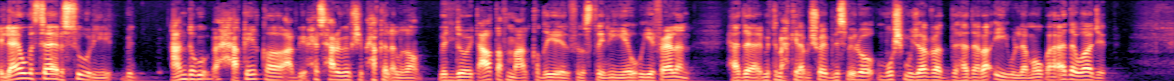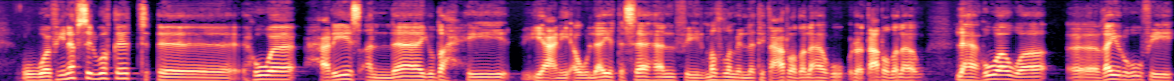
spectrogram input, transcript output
اليوم الثائر السوري عنده حقيقة بيحس حاله بيمشي بحق الألغام، بده يتعاطف مع القضية الفلسطينية وهي فعلا هذا مثل ما حكينا قبل شوي بالنسبة له مش مجرد هذا رأي ولا موقع هذا واجب وفي نفس الوقت آه، هو حريص أن لا يضحي يعني أو لا يتساهل في المظلمه التي تعرض لها تعرض لها لها هو وغيره في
